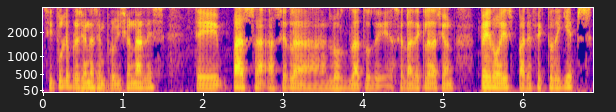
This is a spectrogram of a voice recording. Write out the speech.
Si tú le presionas en provisionales, te pasa a hacer los datos de hacer la declaración, pero es para efecto de IEPS.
